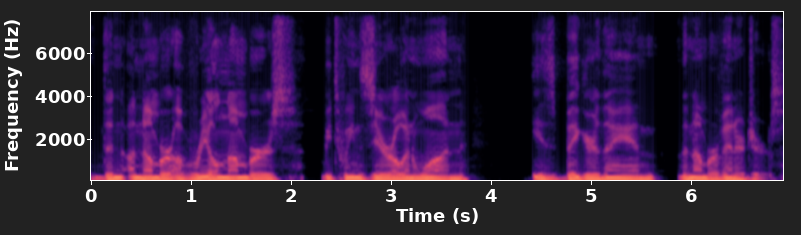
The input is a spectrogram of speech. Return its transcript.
the, a number of real numbers between zero and one is bigger than the number of integers.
